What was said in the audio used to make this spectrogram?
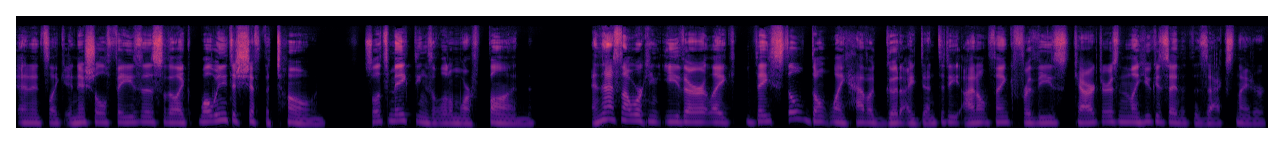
And it's like initial phases, so they're like, "Well, we need to shift the tone, so let's make things a little more fun." And that's not working either. Like they still don't like have a good identity, I don't think, for these characters. And like you could say that the Zack Snyder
